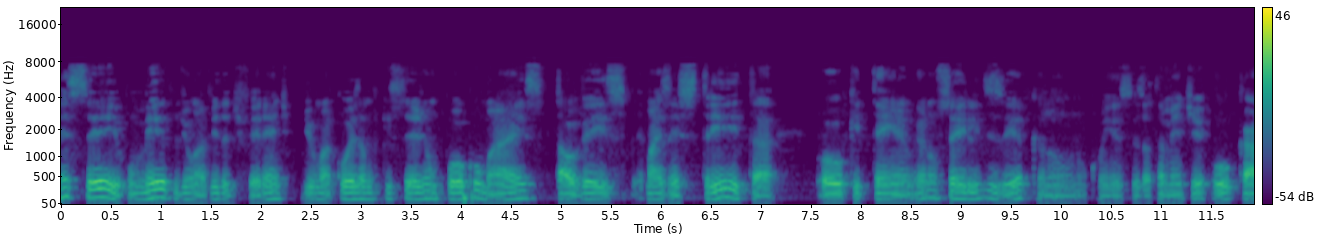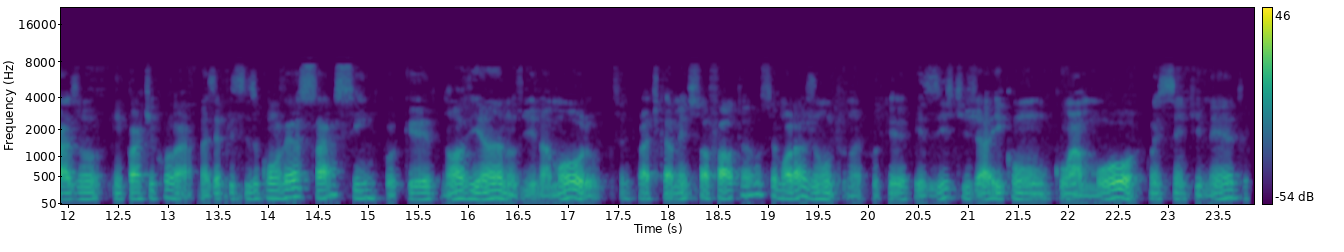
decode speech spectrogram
receio, com medo de uma vida diferente, de uma coisa que seja um pouco mais, talvez, mais restrita, ou que tenha, eu não sei lhe dizer, porque eu não, não, conheço exatamente o caso em particular, mas é preciso conversar sim, porque nove anos de namoro, praticamente só falta você morar junto, né? porque existe já, e com, com amor, com esse sentimento,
